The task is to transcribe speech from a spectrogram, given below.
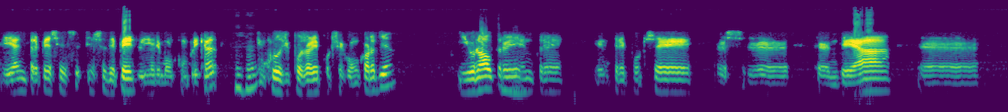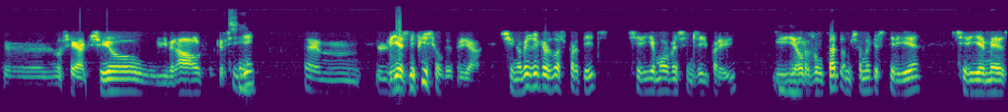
triar entre PS i SDP li era molt complicat, Mhm. inclús hi posaré potser Concòrdia, i un altre entre, entre potser eh, eh, DA, eh, eh, no sé, Acció, Liberal, el que sigui, Sí. eh, li és difícil de triar. Si només aquests dos partits, seria molt més senzill per ell. I el resultat em sembla que estaria, seria més,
